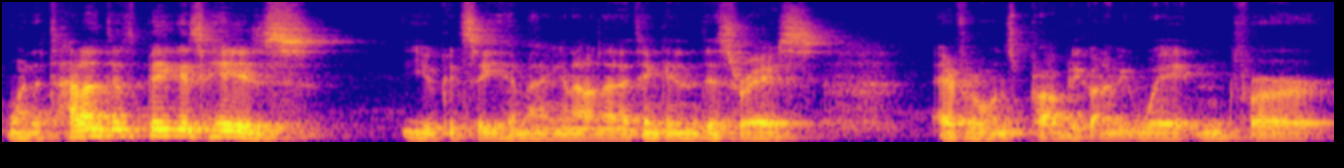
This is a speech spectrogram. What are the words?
when a talent as big as his, you could see him hanging on. And I think in this race, everyone's probably going to be waiting for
